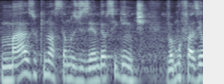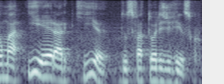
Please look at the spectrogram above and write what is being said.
Mas o que nós estamos dizendo é o seguinte, seguinte: vamos fazer uma hierarquia dos fatores de risco.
